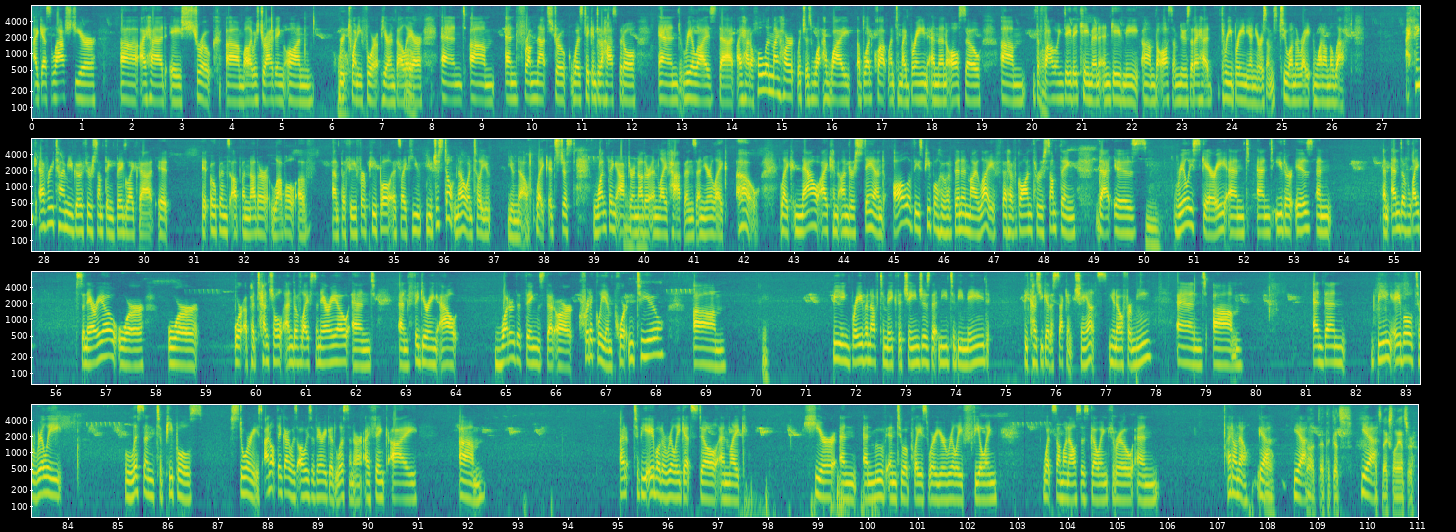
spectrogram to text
I guess last year uh, I had a stroke um, while I was driving on wow. Route 24 up here in Bel Air, wow. and um, and from that stroke was taken to the hospital and realized that I had a hole in my heart, which is wh- why a blood clot went to my brain. And then also um, the oh. following day, they came in and gave me um, the awesome news that I had three brain aneurysms, two on the right and one on the left. I think every time you go through something big like that, it it opens up another level of empathy for people. It's like you you just don't know until you you know. Like it's just one thing after mm-hmm. another in life happens, and you're like, oh, like now I can understand all of these people who have been in my life that have gone through something that is mm. really scary and and either is an an end of life scenario or or or a potential end of life scenario and and figuring out what are the things that are critically important to you um, hmm. being brave enough to make the changes that need to be made because you get a second chance you know for me. And um, and then being able to really listen to people's stories. I don't think i was always a very good listener. I think i um, I, to be able to really get still and like hear and and move into a place where you're really feeling what someone else is going through and I don't know. Yeah. Wow. Yeah. No, I think that's yeah. That's an excellent answer.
